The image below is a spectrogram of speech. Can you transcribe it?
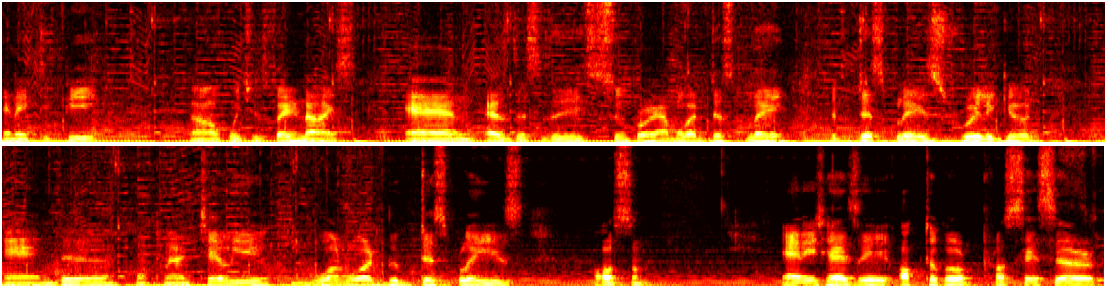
1080p uh, which is very nice and as this is a super AMOLED display the display is really good. And uh, what can I tell you? In one word the display is awesome. And it has a octa-core processor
